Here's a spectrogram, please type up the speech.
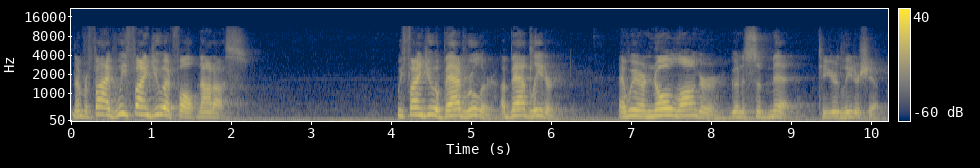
number five, we find you at fault, not us. We find you a bad ruler, a bad leader, and we are no longer going to submit to your leadership.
